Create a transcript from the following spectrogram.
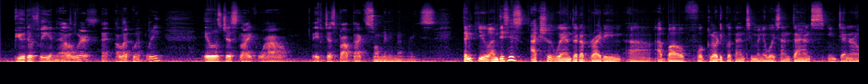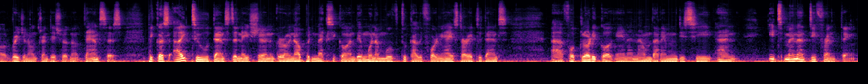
beautifully and elo- eloquently, it was just like, wow. It just brought back so many memories. Thank you. And this is actually I ended up writing uh, about folklorico dance in many ways and dance in general, regional traditional dances, because I too danced the nation growing up in Mexico, and then when I moved to California, I started to dance uh, folklorico again, and now that I'm in DC, and it's meant a different thing.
